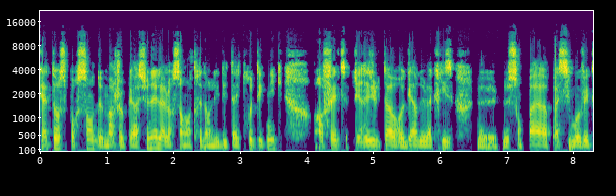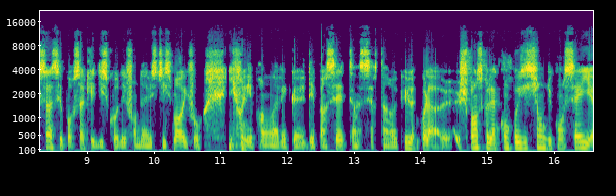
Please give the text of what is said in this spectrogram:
14% de marge opérationnelle. Alors sans rentrer dans les détails trop techniques, en fait, les résultats au regard de la crise ne, ne sont pas pas si mauvais que ça. C'est pour ça que les discours des fonds d'investissement, il faut il faut les prendre avec euh, des pincettes, un certain recul. Voilà, euh, je pense que la composition du conseil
